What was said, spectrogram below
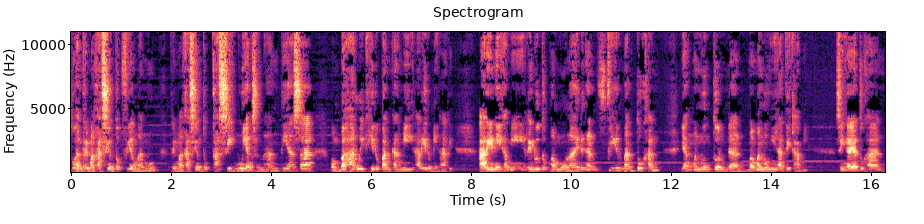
Tuhan terima kasih untuk firman-Mu, terima kasih untuk kasih-Mu yang senantiasa membaharui kehidupan kami hari demi hari. Hari ini kami rindu untuk memulai dengan firman Tuhan yang menuntun dan memenuhi hati kami. Sehingga ya Tuhan,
